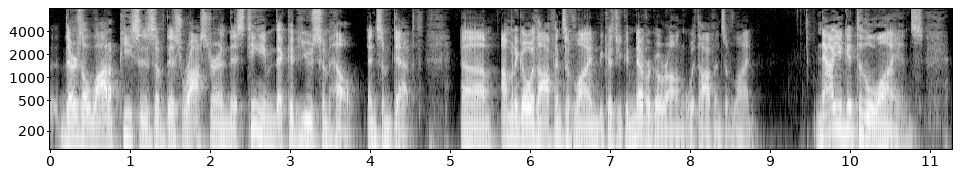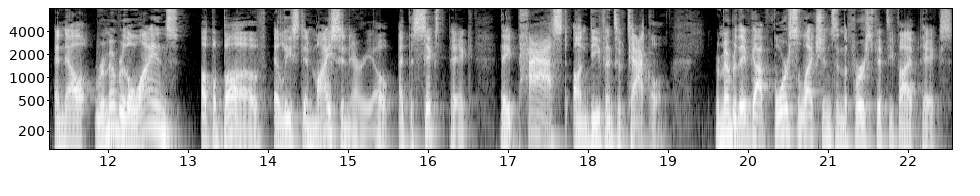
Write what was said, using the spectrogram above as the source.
there's a lot of pieces of this roster and this team that could use some help and some depth. Um, I'm going to go with offensive line because you can never go wrong with offensive line. Now you get to the Lions. And now remember, the Lions up above, at least in my scenario, at the sixth pick, they passed on defensive tackle. Remember, they've got four selections in the first 55 picks.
